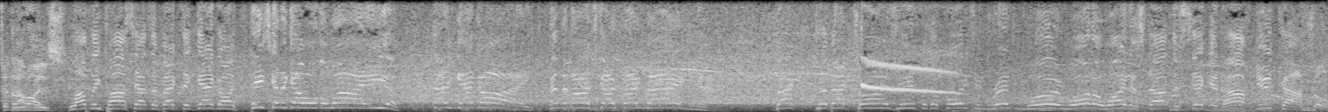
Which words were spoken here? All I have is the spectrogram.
To the Numbers. right. Lovely pass out the back to Gagai. He's going to go all the way. Dane Gagai. And the Knights go bang bang. Back to back tries here for the boys in red and blue. What a way to start the second half. Newcastle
